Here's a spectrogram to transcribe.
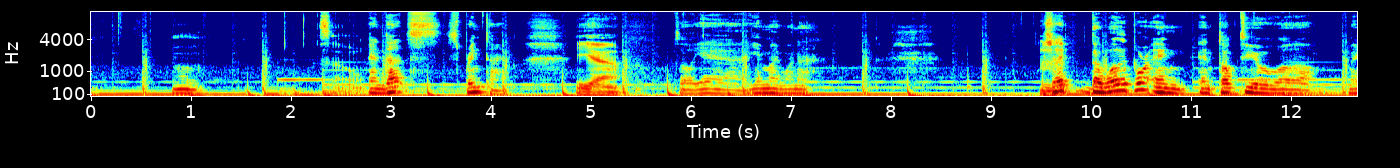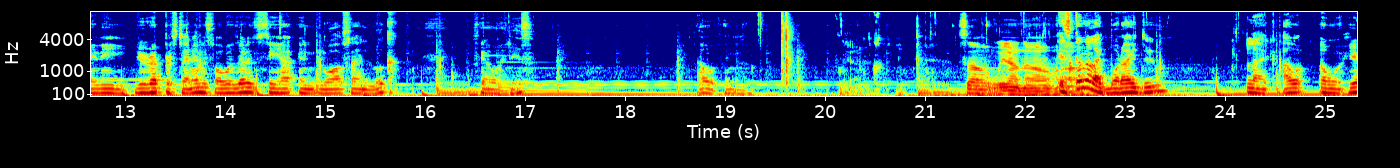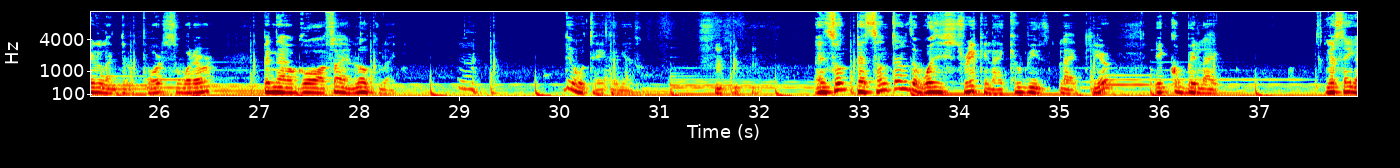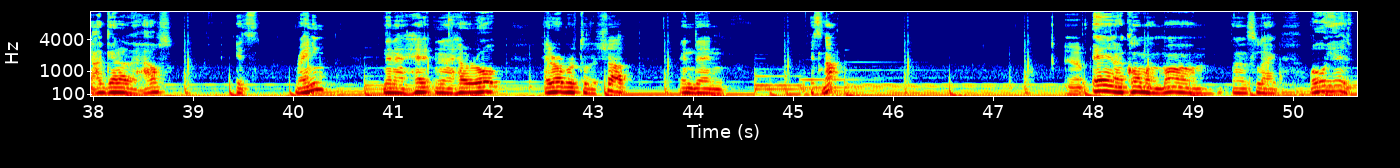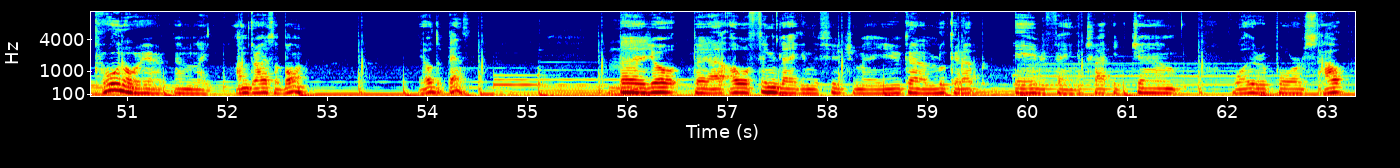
Mm. So And that's springtime. yeah, So yeah, you might wanna Mm. check the weather report and and talk to your uh, maybe your representatives over there. See how and go outside and look, see how it is. I would think. so. yeah. So we don't know. It's uh, kind of like what I do. Like I will, I will hear like the reports or whatever, but then I'll go outside and look like, eh, give or take, I guess. and so, but sometimes the weather is tricky. Like could be like here, it could be like, let's say I get out of the house, it's raining, then I head and I head over, head over to the shop, and then it's not. yeah. And I call my mom, and it's like, oh yeah, it's pouring over here, and like I'm dry as a bone. It all depends. But yo, but I, I would think like in the future, man, you gotta look it up, everything, traffic jam, weather reports, how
